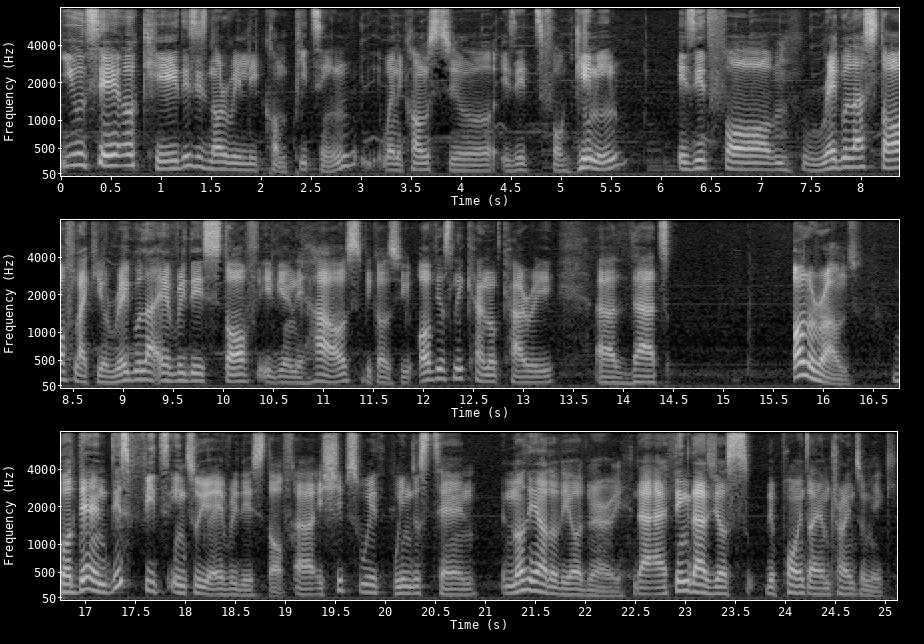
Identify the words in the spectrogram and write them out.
you'd say, okay, this is not really competing when it comes to is it for gaming? Is it for regular stuff like your regular everyday stuff if you're in the house? Because you obviously cannot carry uh, that all around. But then this fits into your everyday stuff. Uh, it ships with Windows 10, nothing out of the ordinary. That I think that's just the point I am trying to make.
